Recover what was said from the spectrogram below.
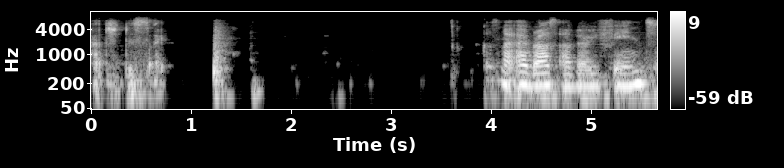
touch this side. Because my eyebrows are very faint.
